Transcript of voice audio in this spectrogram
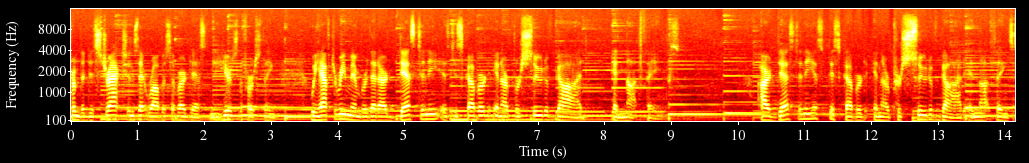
from the distractions that rob us of our destiny? Here's the first thing we have to remember that our destiny is discovered in our pursuit of God and not things. Our destiny is discovered in our pursuit of God and not things.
